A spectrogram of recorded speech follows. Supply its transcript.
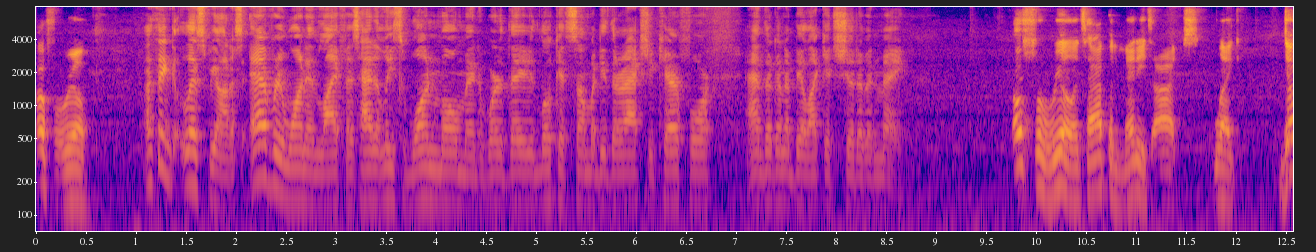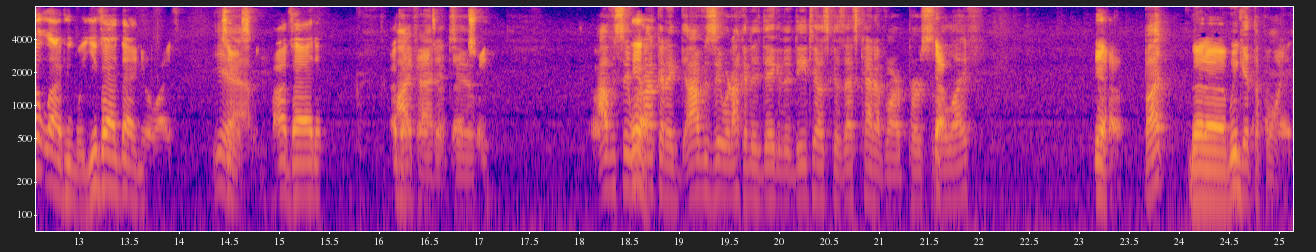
Oh, for real. I think, let's be honest, everyone in life has had at least one moment where they look at somebody they actually care for and they're going to be like, it should have been me. Oh, for real. It's happened many times. Like, don't lie people. You've had that in your life. Yeah. Seriously. I've had it. I've, I've had, it too. Actually. Obviously, we're not gonna. Obviously, we're not gonna dig into details because that's kind of our personal yeah. life. Yeah. But. But uh, we get the point.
